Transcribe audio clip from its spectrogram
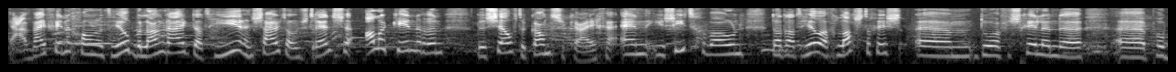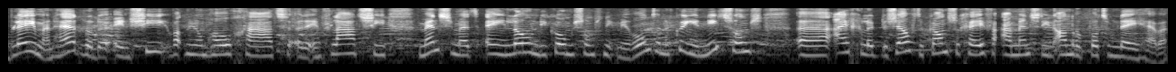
Ja, wij vinden gewoon het heel belangrijk dat hier in Zuidoost-Drenthe alle kinderen dezelfde kansen krijgen. En je ziet gewoon dat dat heel erg lastig is ehm, door verschillende eh, problemen. Hè? Door de energie wat nu omhoog gaat, eh, de inflatie. Mensen met één loon die komen soms niet meer rond. En dan kun je niet soms eh, eigenlijk dezelfde kansen geven aan mensen die een andere portemonnee hebben.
